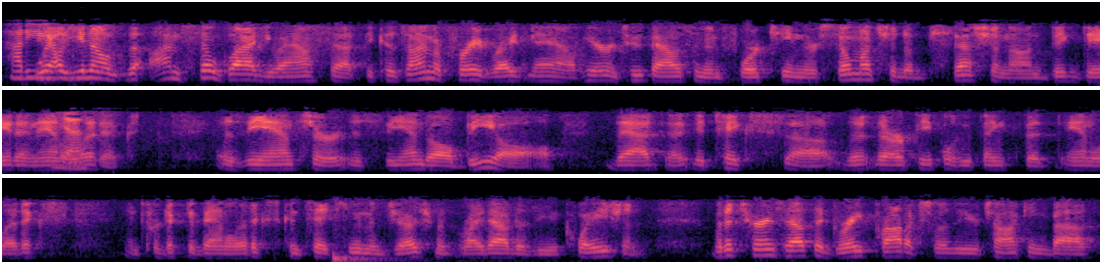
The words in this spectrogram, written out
How do you? Well, you know, the, I'm so glad you asked that because I'm afraid right now, here in 2014, there's so much an obsession on big data and analytics yes. as the answer is the end all be all that uh, it takes, uh, there are people who think that analytics and predictive analytics can take human judgment right out of the equation. But it turns out that great products, whether you're talking about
